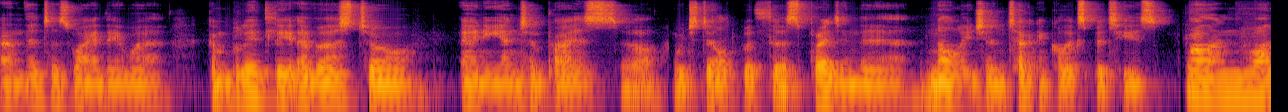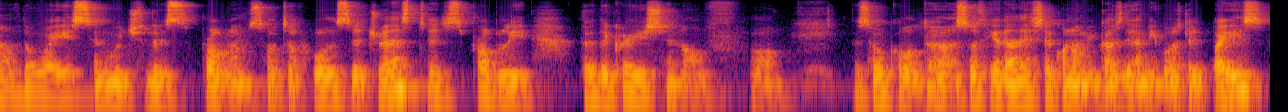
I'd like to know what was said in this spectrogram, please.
and that is why they were completely averse to any enterprise uh, which dealt with uh, spreading the knowledge and technical expertise. Well, and one of the ways in which this problem sort of was addressed is probably through the creation of uh, the so-called uh, Sociedades Económicas de Amigos del País,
